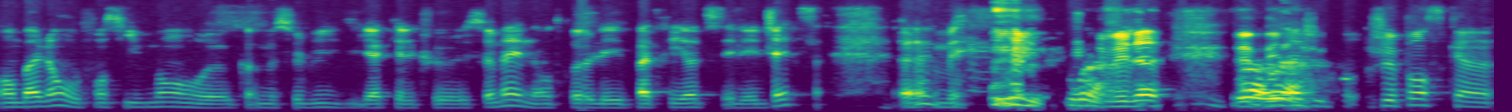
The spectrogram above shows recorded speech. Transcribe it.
emballants offensivement euh, comme celui d'il y a quelques semaines entre les Patriots et les Jets. Euh, mais, mais, là, je, pense qu'un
